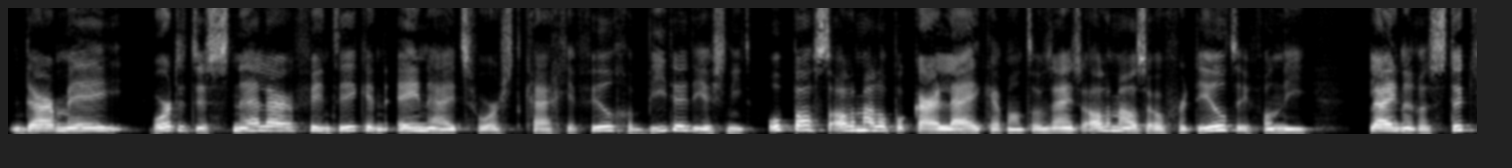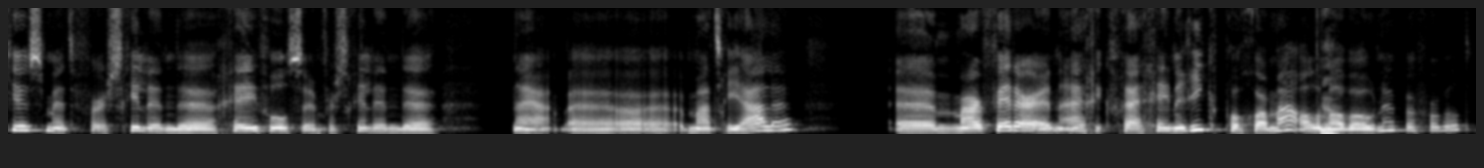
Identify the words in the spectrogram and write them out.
daarmee wordt het dus sneller, vind ik, een eenheidsworst. Krijg je veel gebieden die als je niet oppast allemaal op elkaar lijken. Want dan zijn ze allemaal zo verdeeld in van die kleinere stukjes met verschillende gevels en verschillende nou ja, eh, materialen. Ehm, maar verder een eigenlijk vrij generiek programma, allemaal wonen bijvoorbeeld.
